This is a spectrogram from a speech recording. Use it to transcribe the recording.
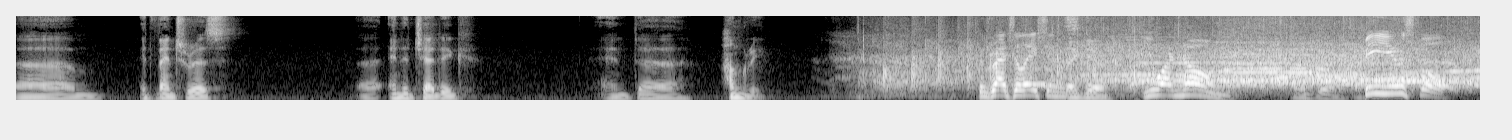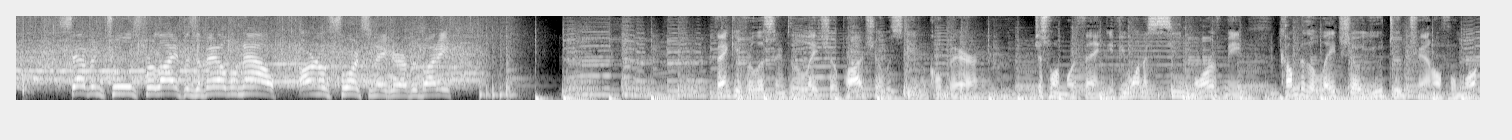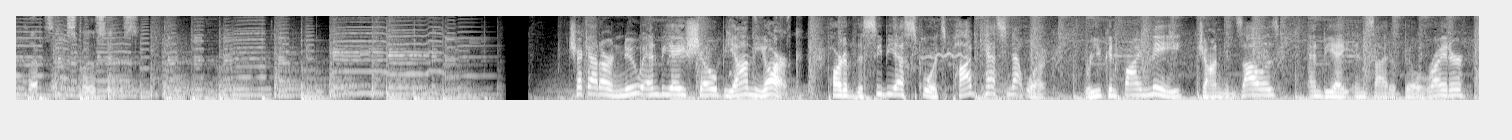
um, adventurous, uh, energetic, and uh, hungry. Congratulations. Thank you. You are known. Thank you. Be useful. Seven Tools for Life is available now. Arnold Schwarzenegger, everybody. Thank you for listening to the Late Show Pod Show with Stephen Colbert. Just one more thing. If you want to see more of me, come to the Late Show YouTube channel for more clips and exclusives. Check out our new NBA show, Beyond the Arc, part of the CBS Sports Podcast Network, where you can find me, John Gonzalez, NBA insider Bill Reiter,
